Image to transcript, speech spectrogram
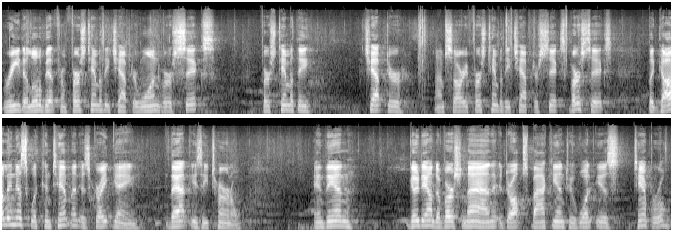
read a little bit from 1 Timothy chapter 1, verse 6. 1 Timothy chapter, I'm sorry, 1 Timothy chapter 6, verse 6. But godliness with contentment is great gain. That is eternal. And then go down to verse 9, it drops back into what is temporal.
